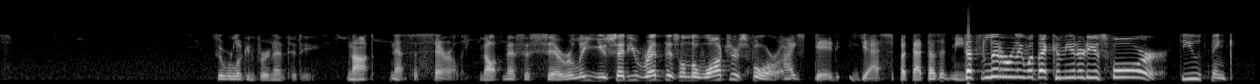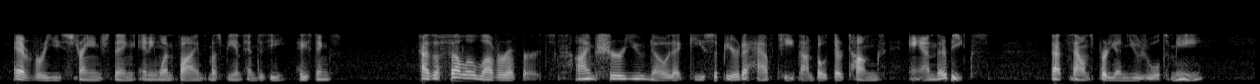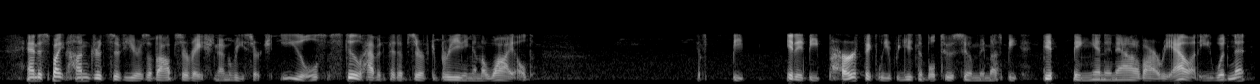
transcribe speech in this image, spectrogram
So we're looking for an entity. Not necessarily. Not necessarily. You said you read this on the Watchers Forum. I did, yes, but that doesn't mean. That's literally what that community is for! Do you think every strange thing anyone finds must be an entity, Hastings? As a fellow lover of birds, I'm sure you know that geese appear to have teeth on both their tongues and their beaks. That sounds pretty unusual to me. And despite hundreds of years of observation and research, eels still haven't been observed breeding in the wild. It'd be perfectly reasonable to assume they must be dipping in and out of our reality, wouldn't it?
